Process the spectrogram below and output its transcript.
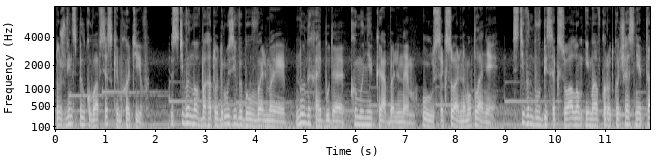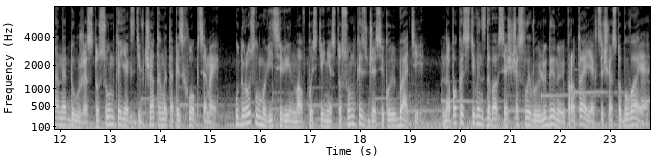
тож він спілкувався з ким хотів. Стівен мав багато друзів і був вельми, ну нехай буде комунікабельним у сексуальному плані. Стівен був бісексуалом і мав короткочасні та не дуже стосунки як з дівчатами, так і з хлопцями. У дорослому віці він мав постійні стосунки з Джесікою Батті. На показ Стівен здавався щасливою людиною, проте, як це часто буває,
